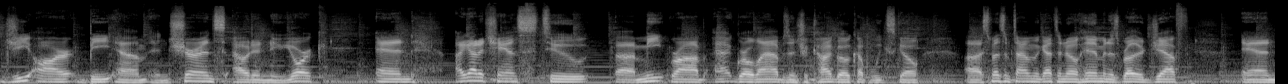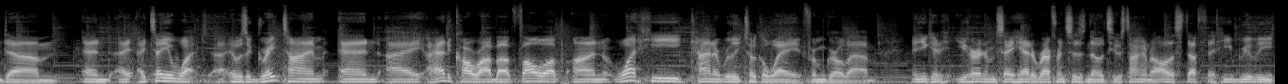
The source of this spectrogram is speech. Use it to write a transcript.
GRBM Insurance out in New York. And I got a chance to uh, meet Rob at Grow Labs in Chicago a couple weeks ago. Uh, spent some time, we got to know him and his brother Jeff. And um, and I, I tell you what, uh, it was a great time, and I, I had to call Rob up, follow up on what he kind of really took away from Grow Lab and you could you heard him say he had to reference his notes. He was talking about all the stuff that he really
